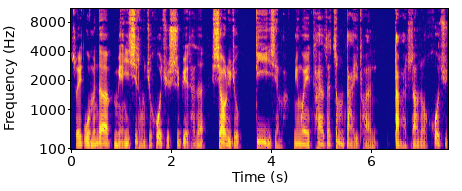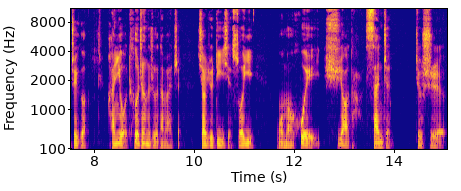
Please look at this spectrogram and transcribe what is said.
所以我们的免疫系统去获取识别它的效率就低一些嘛，因为它要在这么大一团蛋白质当中获取这个很有特征的这个蛋白质，效率就低一些，所以我们会需要打三针。就是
